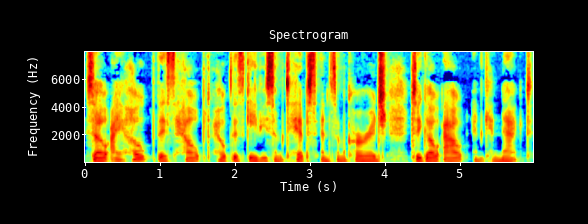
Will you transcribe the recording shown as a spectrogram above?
So I hope this helped. I hope this gave you some tips and some courage to go out and connect.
